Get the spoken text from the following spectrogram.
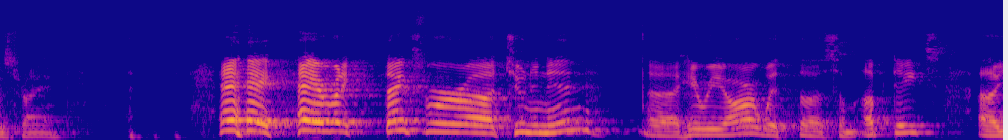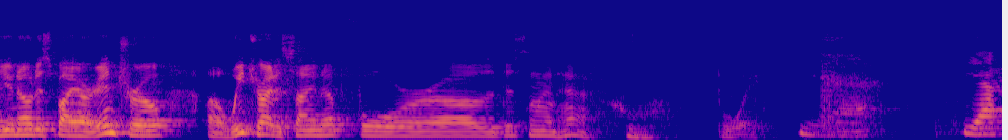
Was trying. hey, hey, hey, everybody. Thanks for uh, tuning in. Uh, here we are with uh, some updates. Uh, you noticed by our intro, uh, we try to sign up for uh, the Disneyland half. Whew, boy. Yeah. Yeah.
